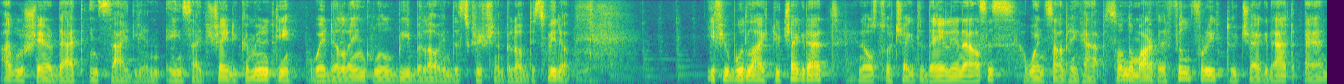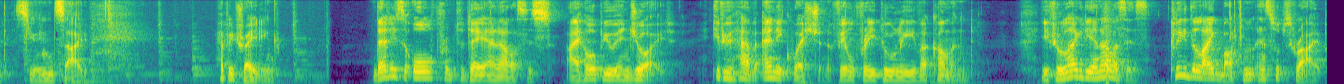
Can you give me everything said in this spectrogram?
I will share that inside the inside trading community where the link will be below in the description below this video. If you would like to check that and also check the daily analysis when something happens on the market, feel free to check that and see you inside. Happy trading! That is all from today's analysis. I hope you enjoyed. If you have any question, feel free to leave a comment. If you like the analysis, click the like button and subscribe.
